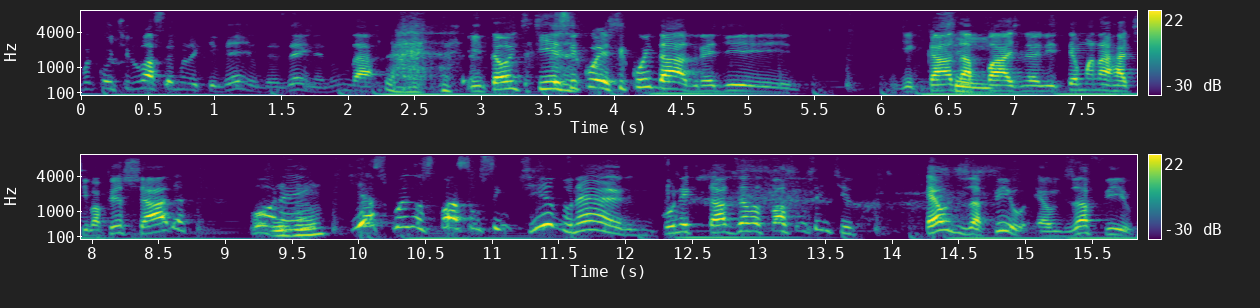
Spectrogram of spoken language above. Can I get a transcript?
vai continuar semana que vem o desenho, né? Não dá. Então a gente tinha esse, esse cuidado, né? De, de cada Sim. página ali ter uma narrativa fechada, porém uhum. que as coisas façam sentido, né? Conectadas elas façam sentido. É um desafio? É um desafio.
